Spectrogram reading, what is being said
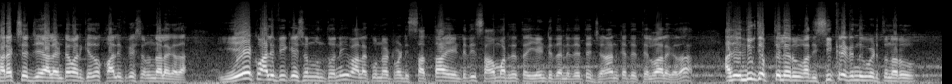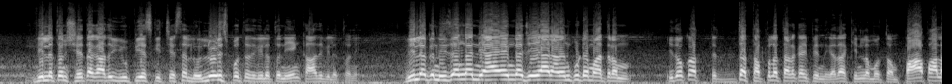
కరెక్షన్ చేయాలంటే మనకి ఏదో క్వాలిఫికేషన్ ఉండాలి కదా. ఏ క్వాలిఫికేషన్ ఉంతో వాళ్ళకు ఉన్నటువంటి సత్తా ఏంటిది సామర్థ్యత ఏంటిది అనేది అయితే జనానికి అయితే తెలియాలి కదా. అది ఎందుకు చెప్తలేరు? అది సీక్రెట్ ఎందుకు పెడుతున్నారు? వీళ్ళతో చేత కాదు యూపీఎస్కి ఇచ్చేస్తే లొల్లొడిసిపోతుంది వీళ్ళతో ఏం కాదు వీళ్ళతోని. వీళ్ళకు నిజంగా న్యాయంగా చేయాలని అనుకుంటే మాత్రం ఇది ఒక పెద్ద తప్పుల తడకైపోయింది కదా కింద మొత్తం పాపాల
